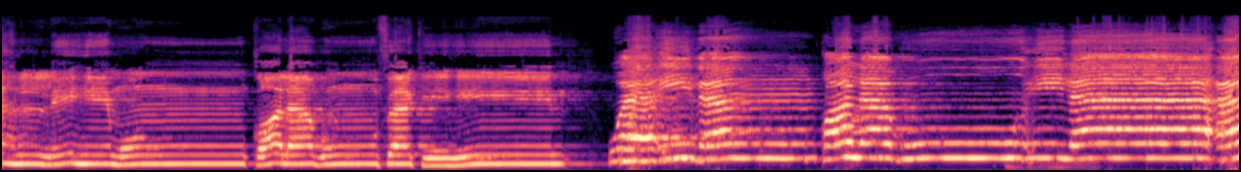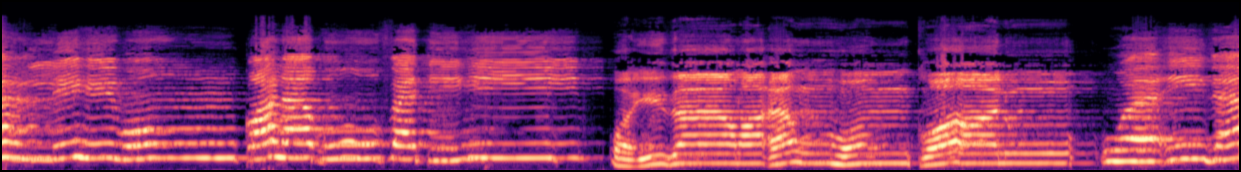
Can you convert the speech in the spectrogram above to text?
أهلهم انقلبوا فكهين وإذا انقلبوا إلى أهلهم انقلبوا فكهين وإذا رأوهم قالوا وإذا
